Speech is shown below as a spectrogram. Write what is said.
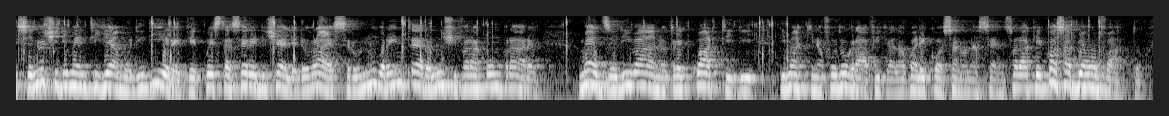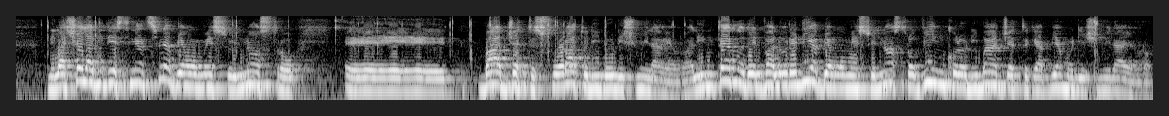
se noi ci dimentichiamo di dire che questa serie di celle dovrà essere un numero intero lui ci farà comprare mezzo divano, tre quarti di, di macchina fotografica la quale cosa non ha senso allora che cosa abbiamo fatto? nella cella di destinazione abbiamo messo il nostro eh, budget sforato di 12.000 euro. All'interno del valore D abbiamo messo il nostro vincolo di budget che abbiamo 10.000 euro.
